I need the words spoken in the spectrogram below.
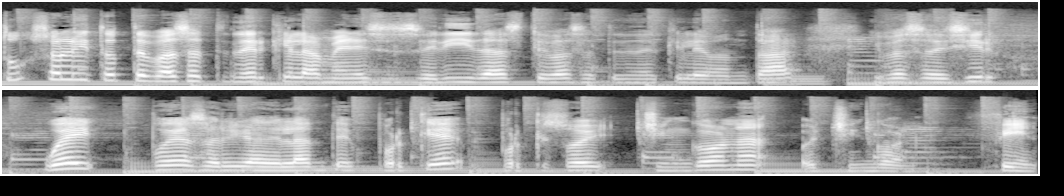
tú solito te vas a tener que lamer esas heridas, te vas a tener que levantar y vas a decir, güey, voy a salir adelante. ¿Por qué? Porque soy chingona o chingona. Fin.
